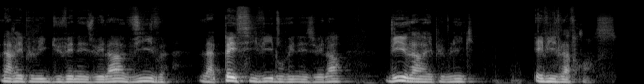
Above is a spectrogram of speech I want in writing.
la République du Venezuela. Vive la paix civile au Venezuela. Vive la République et vive la France.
